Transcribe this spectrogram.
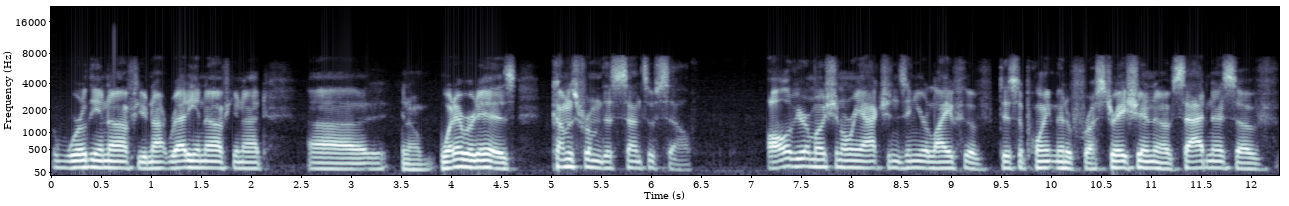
worthy enough, you're not ready enough, you're not, uh, you know, whatever it is, comes from this sense of self. All of your emotional reactions in your life of disappointment, of frustration, of sadness, of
